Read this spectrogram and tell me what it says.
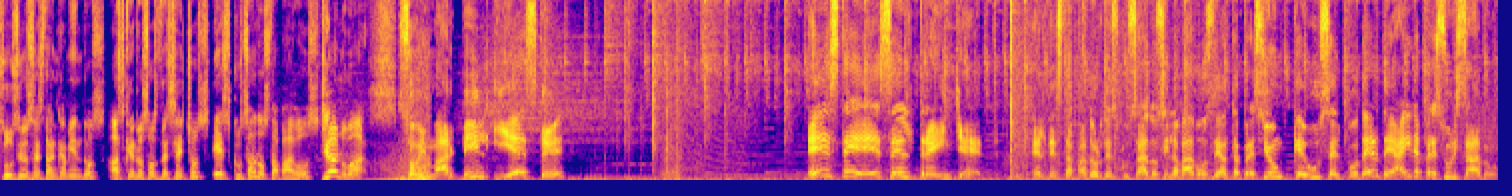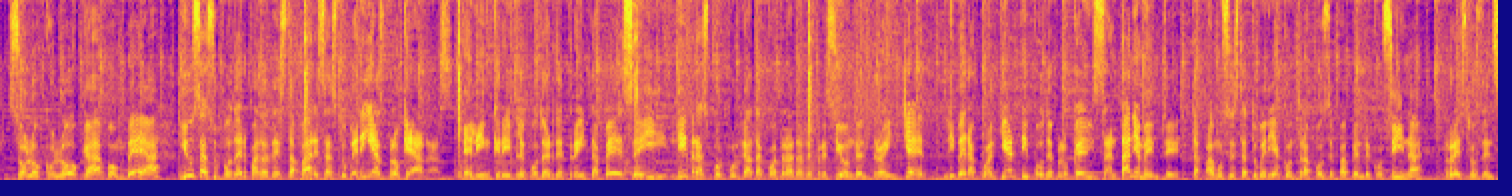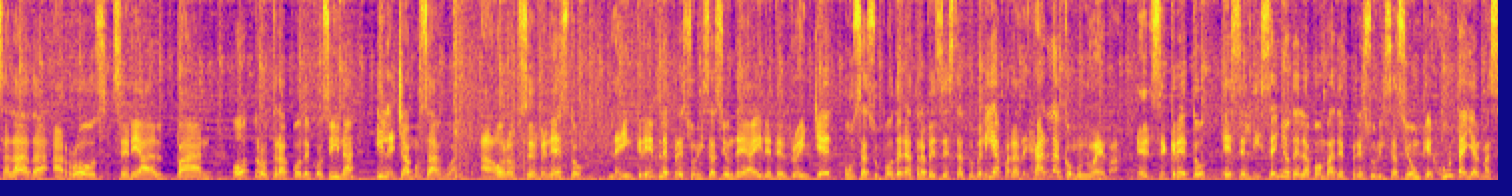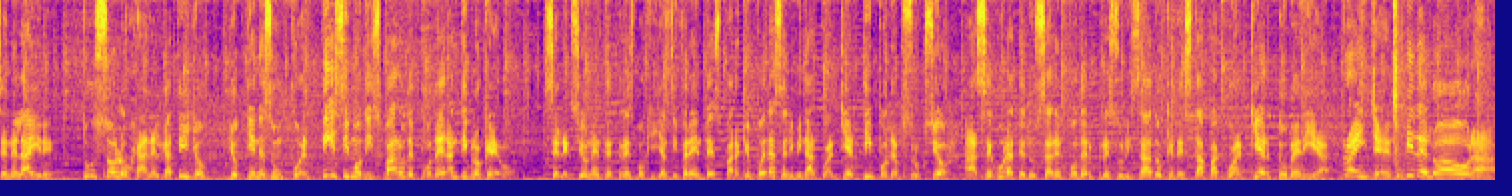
¿Sucios estancamientos? ¿Asquerosos desechos? ¿Excusados tapados? ¡Ya no más! Soy Mark Bill y este... Este es el Train Jet. El destapador de excusados y lavabos de alta presión que usa el poder de aire presurizado. Solo coloca, bombea y usa su poder para destapar esas tuberías bloqueadas. El increíble poder de 30 PSI, libras por pulgada cuadrada de presión del Drain Jet, libera cualquier tipo de bloqueo instantáneamente. Tapamos esta tubería con trapos de papel de cocina, restos de ensalada, arroz, cereal, pan, otro trapo de cocina y le echamos agua. Ahora observen esto. La increíble presurización de aire del Drain Jet usa su poder a través de esta tubería para dejarla como nueva. El secreto es el diseño de la bomba de presurización que junta y almacena el aire. Tú solo jala el gatillo y obtienes un fuertísimo disparo de poder antibloqueo. Selecciona entre tres boquillas diferentes para que puedas eliminar cualquier tipo de obstrucción. Asegúrate de usar el poder presurizado que destapa cualquier tubería. Ranger, pídelo ahora.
